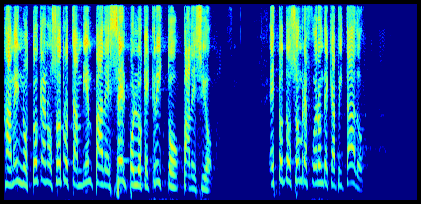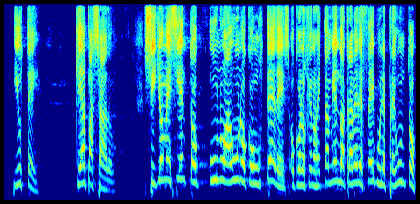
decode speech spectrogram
amén, nos toca a nosotros también padecer por lo que Cristo padeció. Estos dos hombres fueron decapitados. ¿Y usted? ¿Qué ha pasado? Si yo me siento uno a uno con ustedes o con los que nos están viendo a través de Facebook y les pregunto,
